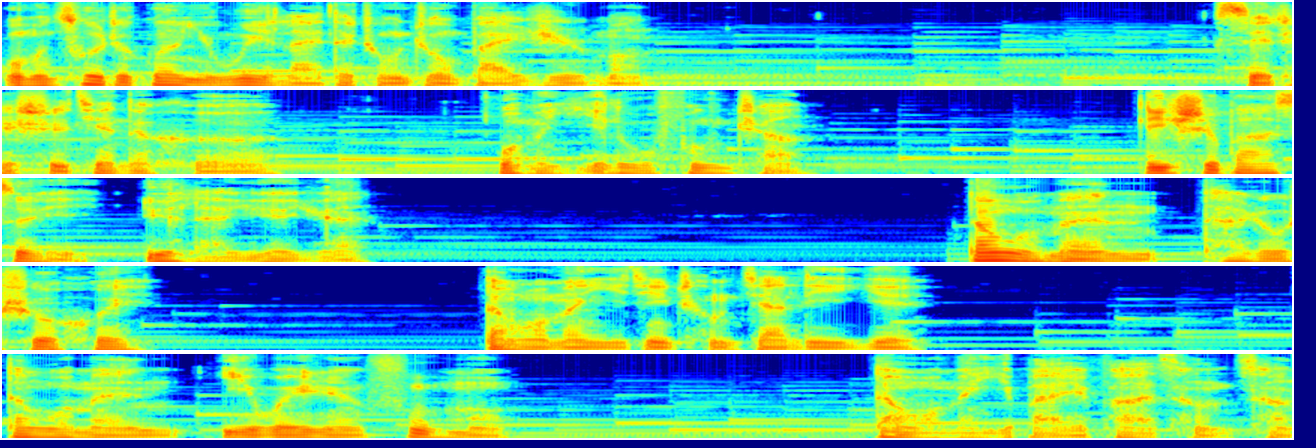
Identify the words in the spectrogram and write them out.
我们做着关于未来的种种白日梦。随着时间的河，我们一路疯长，离十八岁越来越远。当我们踏入社会，当我们已经成家立业，当我们已为人父母，当我们已白发苍苍，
